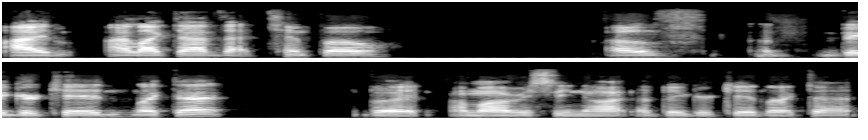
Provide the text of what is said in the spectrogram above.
I I like to have that tempo of a bigger kid like that, but I'm obviously not a bigger kid like that.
